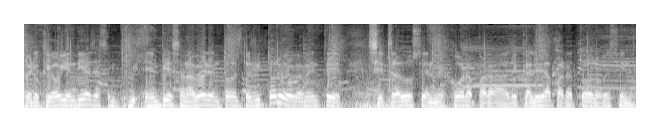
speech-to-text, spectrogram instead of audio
pero que hoy en día ya se empiezan a ver en todo el territorio y obviamente se traduce en mejora de calidad para todos los vecinos.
